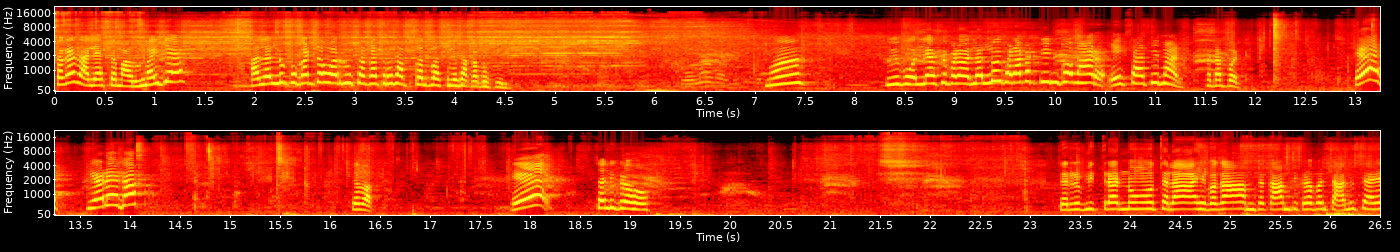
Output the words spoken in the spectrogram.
सगळ्या झाल्या असत्या मारून. माहिती आहे? हा लल्लू फुकटचा वर नुसता कचरा साफ करत बसले सकाळपासून. मग तुम्ही बोलले असते बडा लल्लू फटाफट तीन को मार. एक साथी मार. फटाफट. ए येडे गप. ते बघ. ए चल इकडं हो. तर मित्रांनो चला हे बघा आमचं काम तिकडं पण चालूच आहे.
